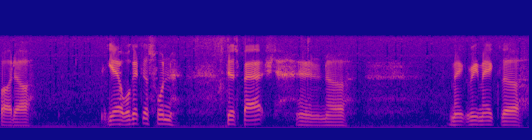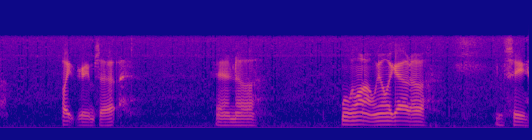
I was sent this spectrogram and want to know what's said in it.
But uh, yeah, we'll get this one dispatched and uh, make remake the pipe dream set and uh, move along. We only got a let's see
